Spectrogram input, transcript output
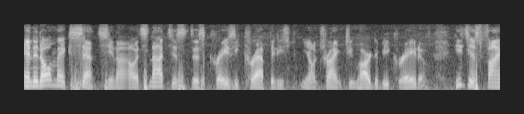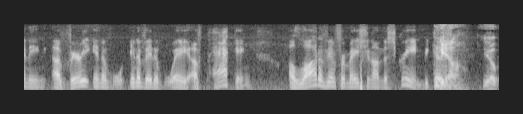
and it all makes sense. You know, it's not just this crazy crap that he's you know trying too hard to be creative. He's just finding a very innov- innovative way of packing a lot of information on the screen because Yeah, Yep.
